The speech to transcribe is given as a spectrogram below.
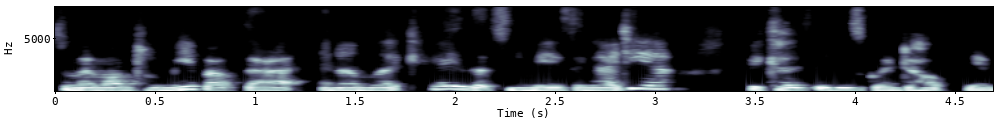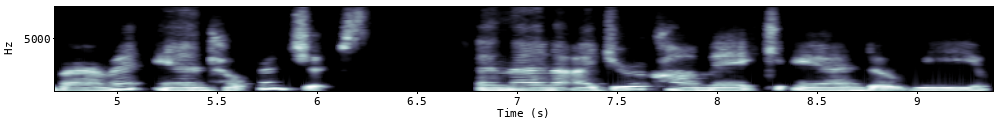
So my mom told me about that, and I'm like, hey, that's an amazing idea because it is going to help the environment and help friendships. And then I drew a comic and we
